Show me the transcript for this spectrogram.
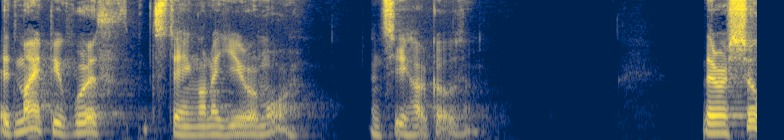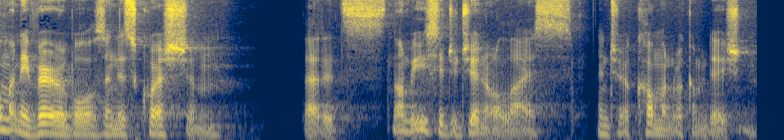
It might be worth staying on a year or more and see how it goes. There are so many variables in this question that it's not easy to generalize into a common recommendation.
